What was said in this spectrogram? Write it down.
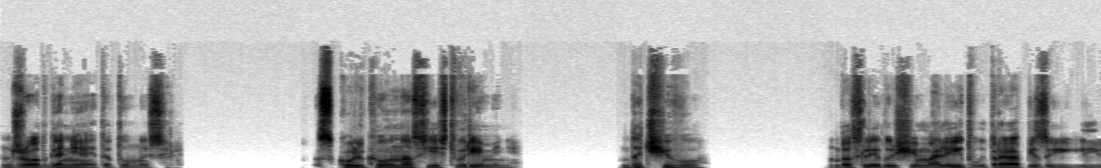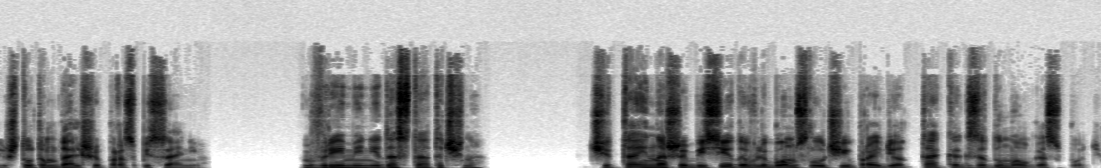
Джо отгоняет эту мысль. «Сколько у нас есть времени?» «До чего?» До следующей молитвы, трапезы или что там дальше по расписанию. Времени достаточно. Читай, наша беседа в любом случае пройдет так, как задумал Господь.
